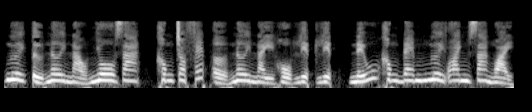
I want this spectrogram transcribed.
ngươi từ nơi nào nhô ra, không cho phép ở nơi này hồ liệt liệt, nếu không đem ngươi oanh ra ngoài.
